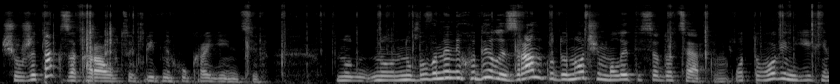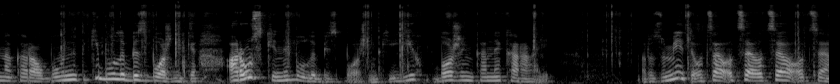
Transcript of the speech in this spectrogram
що вже так закарав цих бідних українців. Ну, ну, ну, бо вони не ходили зранку до ночі молитися до церкви. От того він їх і накарав, бо вони такі були безбожники. А русські не були безбожники, їх боженька не карає. Розумієте? Оце, оце, оце, оце.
